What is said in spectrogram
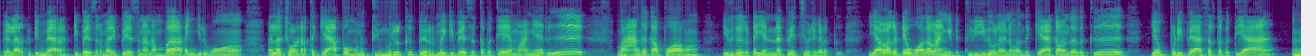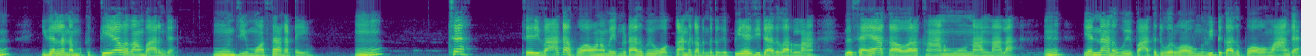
எல்லாருக்கிட்டையும் மிரட்டி பேசுகிற மாதிரி பேசினா நம்ம அடங்கிடுவோம் எல்லாம் சொல்கிறத கேட்போம்னு திமிருக்கு பெருமைக்கு பேசுறத பற்றியா என் மாமியார்? வாங்கக்கா போவோம். இதுக்கிட்ட என்ன பேச்சு வழி கிடக்கு? எவகிட்டே உத வாங்கிட்டு திரியுது வந்து கேட்க வந்ததுக்கு எப்படி பேசுகிறத பற்றியா ம்? இதெல்லாம் நமக்கு தேவை தான் பாருங்கள் மூஞ்சி மொசர கட்டையும். ம்? சே சரி வாக்கா போவோம். நம்ம எங்கிட்டாவது போய் உக்காந்து கிடந்துருக்கு பேசிட்டாது வரலாம். இது சயாக்கா வர காணும் மூணு நாலு நாளாக ம்? என்னன்னு போய் பார்த்துட்டு வருவோம் அவங்க வீட்டுக்காவது போவோம் வாங்க.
